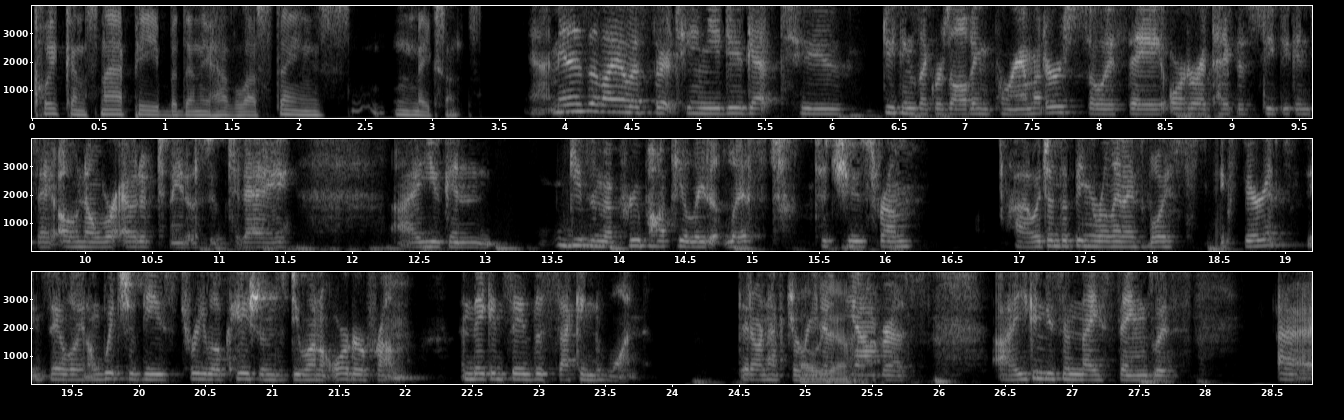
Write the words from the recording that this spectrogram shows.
quick and snappy, but then you have less things. Makes sense. I mean, as of iOS 13, you do get to do things like resolving parameters. So if they order a type of soup, you can say, oh, no, we're out of tomato soup today. Uh, you can give them a pre populated list to choose from, uh, which ends up being a really nice voice experience. You can say, well, you know, which of these three locations do you want to order from? And they can say the second one. They don't have to Oh, read out yeah. the address. Uh, you can do some nice things with uh,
